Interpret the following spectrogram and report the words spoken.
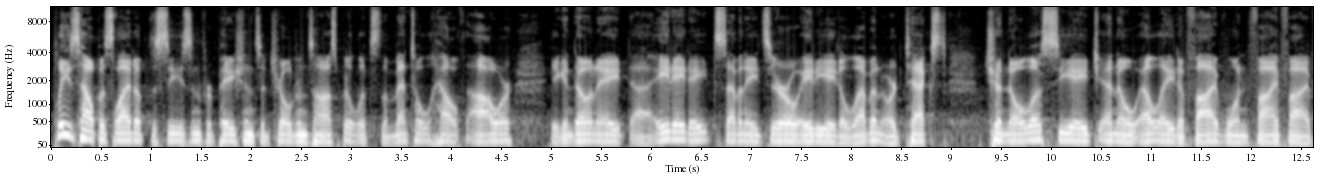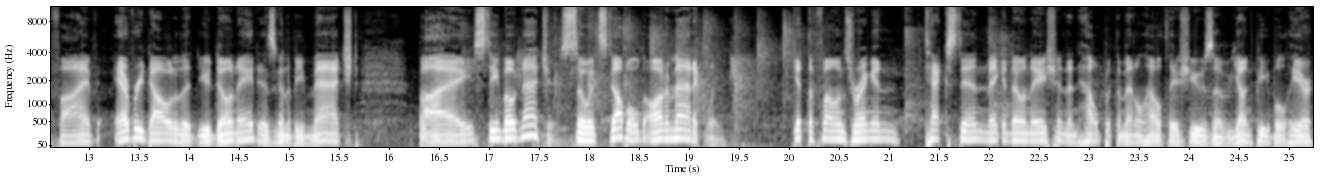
Please help us light up the season for patients at Children's Hospital. It's the Mental Health Hour. You can donate uh, 888 780 8811 or text Chnola, C H N O L A, to 51555. Every dollar that you donate is going to be matched by Steamboat Natchez, so it's doubled automatically. Get the phones ringing, text in, make a donation, and help with the mental health issues of young people here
